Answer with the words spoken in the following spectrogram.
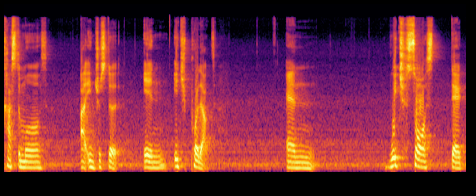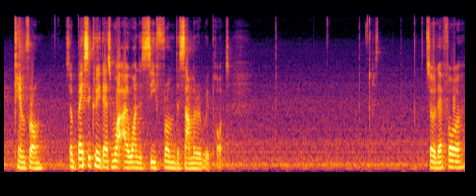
customers are interested in each product and which source they came from. So basically that's what I want to see from the summary report. So therefore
